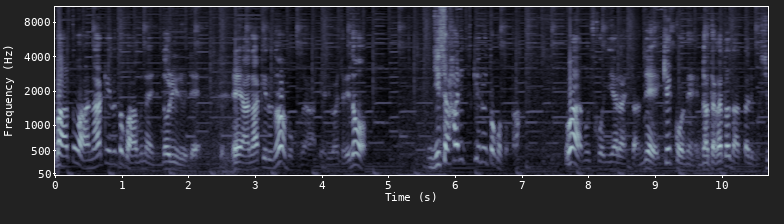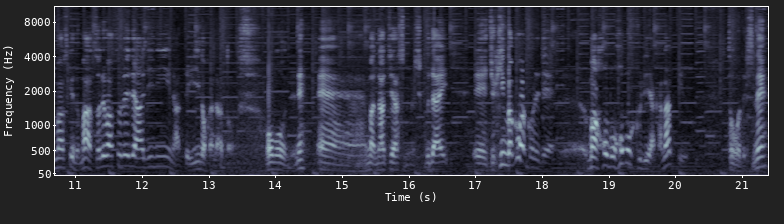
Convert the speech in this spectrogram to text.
まああとは穴開けるとこ危ないんでドリルで、えー、穴開けるのは僕がやりましたけど、実際貼り付けるとことかは息子にやらしたんで、結構ね、ガタガタだったりもしますけど、まあそれはそれで味になっていいのかなと思うんでね。えー、まあ夏休みの宿題、えー、貯金箱はこれで、まあ、ほぼほぼクリアかなっていうとこですね。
